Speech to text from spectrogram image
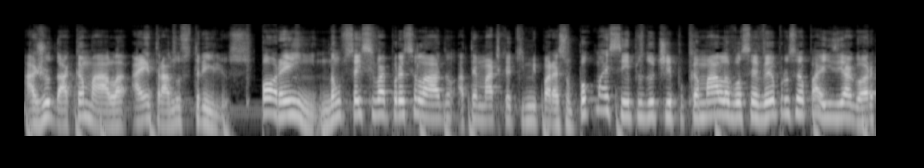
ajudar Kamala a entrar nos trilhos. Porém, não sei se vai por esse lado, a temática aqui me parece um pouco mais simples, do tipo, Kamala, você veio para o seu país e agora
